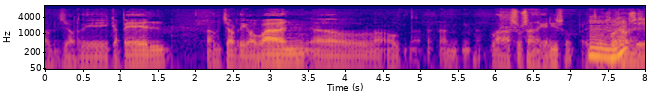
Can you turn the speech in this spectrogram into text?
el Jordi Capell, el Jordi Galbany, el, el, la Susana Guerizo, per exemple. Mm. Bueno, que sí,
